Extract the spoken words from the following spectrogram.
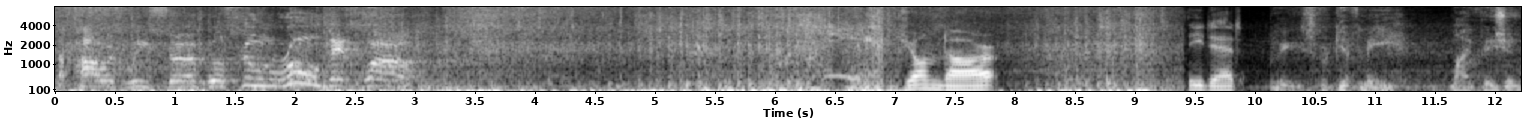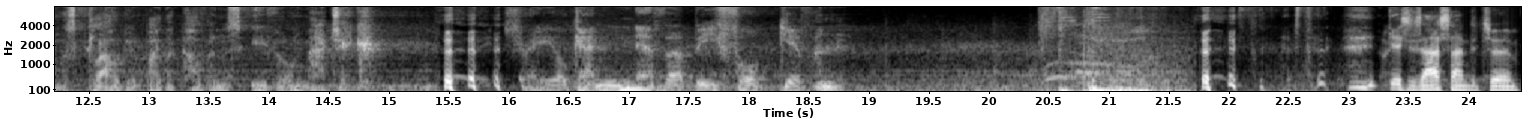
The powers we serve will soon rule this world! Jondar. He dead. Please forgive me. My vision was clouded by the Coven's evil magic. Betrayal can never be forgiven. Gets his ass handed to him.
